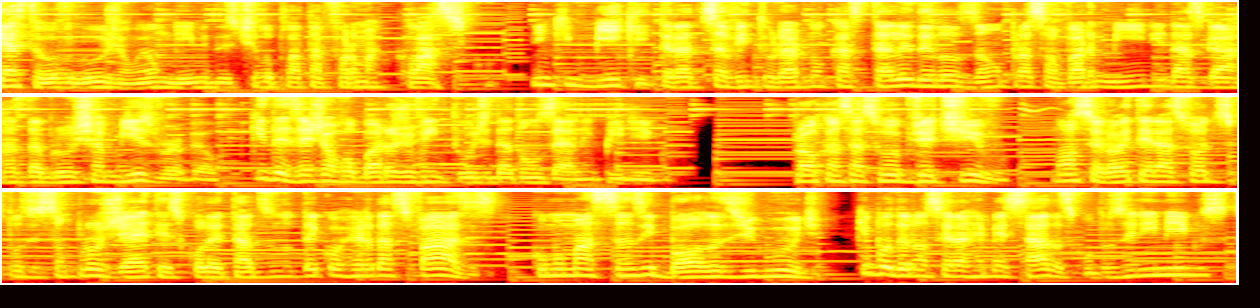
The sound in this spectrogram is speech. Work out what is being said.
Castle of Illusion é um game do estilo plataforma clássico, em que Mickey terá de se aventurar no castelo de ilusão para salvar Minnie das garras da bruxa Miserable, que deseja roubar a juventude da donzela em perigo. Para alcançar seu objetivo, nosso herói terá à sua disposição projéteis coletados no decorrer das fases, como maçãs e bolas de gude, que poderão ser arremessadas contra os inimigos,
